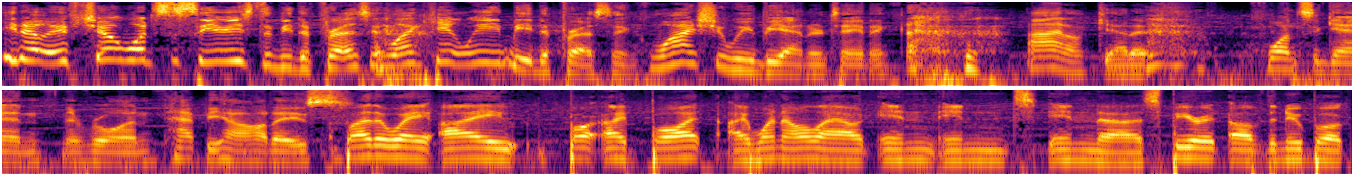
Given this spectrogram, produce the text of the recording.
You know, if Jo wants the series to be depressing, why can't we be depressing? Why should we be entertaining? I don't get it. Once again, everyone, happy holidays. By the way, I bought, I bought, I went all out in in in uh, spirit of the new book.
